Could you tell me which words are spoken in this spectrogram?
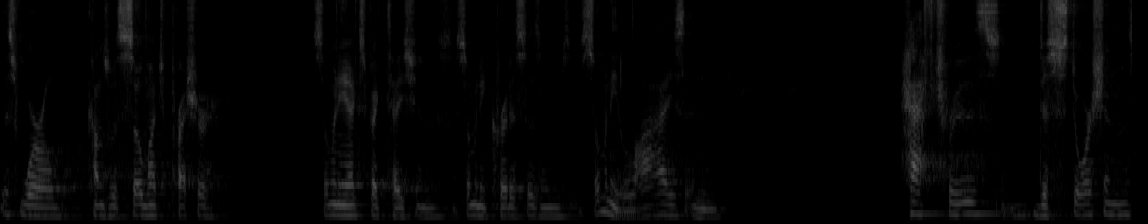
This world comes with so much pressure, so many expectations, so many criticisms, so many lies and half truths and distortions.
